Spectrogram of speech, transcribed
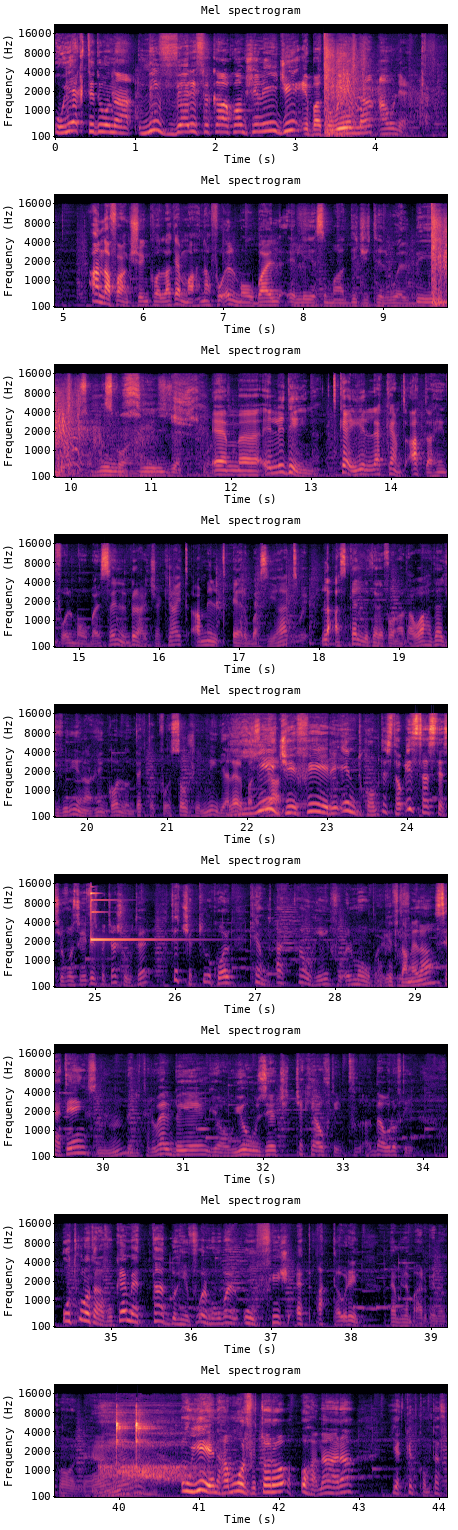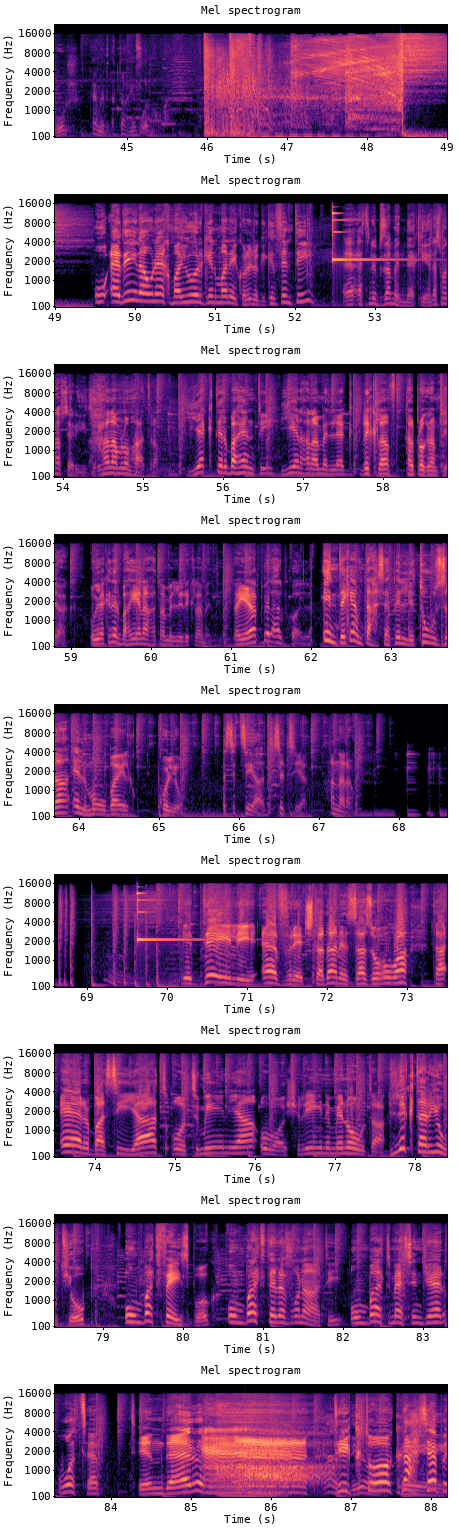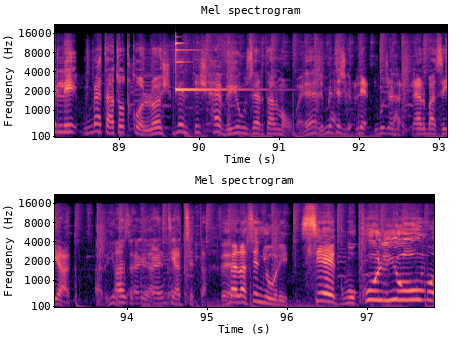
U jekk tiduna nivverifikakom xi liġi, ibatu ilna hawnhekk. Għandna function kollha kemm aħna fuq il-mobile illi jisimha Digital Wellbeing Usage illi din tkejjillek kemm tqatta' ħin fuq il-mobile. Sa jien il-bieraħ iċċekkjajt għamilt erba' sigħat, lanqas kelli telefonata waħda, ġifieri jiena l-ħin kollu ndekdek fuq is-social media l-erba' sigħat. Jiġifieri intkom tistgħu issa stess jieħu seat jispiċċa shooter, tiċċekkjaw ukoll kemm tqattgħu ħin fuq il-mobile. Kif tagħmilha? Settings, Digital Wellbeing jew Usage, ċċekkjaw ftit, dawru ftit. U tkunu tafu kemm qed tgħaddu ħin fuq il-mobile u fiex qed tqattaw rin. Hemm li mqarbin ukoll. Eh? Ah. U jien ħammur fit-toroq u ħanara jekk intkom tafux kemm qed tqattaw ħin fuq il-mobile. U qegħdin hawnhekk ma' Jurgen Manikol, Jurgen, kif inti? Eh, qed nibża' minnek jien, ma nafx jiġri. Ħanamlu mħatra. Jekk tirbaħ inti, jien ħanamillek riklam tal-programm tiegħek. U jekk nirbaħ jiena ħadd tagħmilli riklamenti. Tajjeb? Bil-qalb kollha. Inti kemm taħseb illi tuża il-mobile kuljum? Sitt sigħat. Sitt sigħat. Ħannaraw. Id-daily average ta' dan iż-żagħżugħ huwa ta' 4 sigħat u 28 minuta. L-iktar YouTube, u mbagħad Facebook, u mbagħad telefonati, u mbagħad Messenger, WhatsApp, Tinder? TikTok? Naħseb illi meta tot kollox mintix heavy user tal-mobile. Eh? Mintix li mhux erba' sigħat. Inti għad sitta. Mela sinjuri, segwu kull jum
